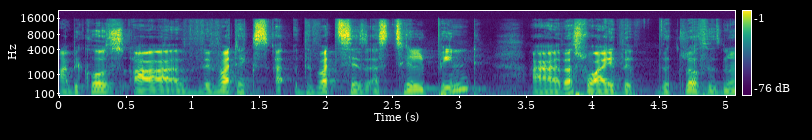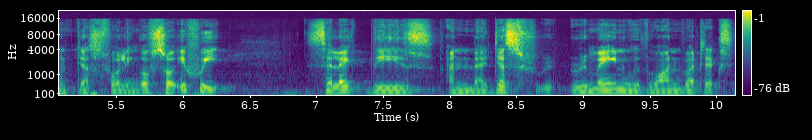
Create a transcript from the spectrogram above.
uh, because uh, the vertex uh, the vertices are still pinned uh, that's why the, the cloth is not just falling off. So if we select these and uh, just remain with one vertex.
